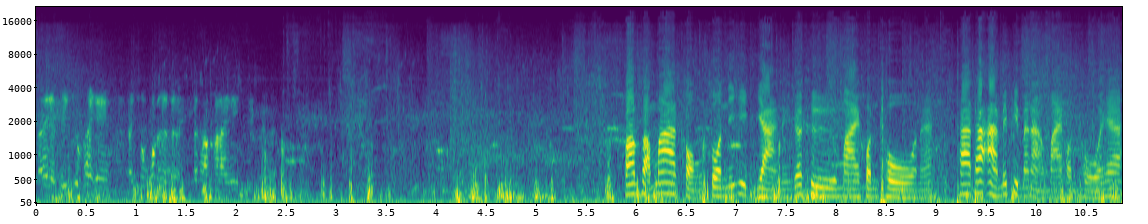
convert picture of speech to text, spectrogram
เอ้ยเดี๋ยวพี่ชุบให้เองไปชุบคนอื่นเลยไปทำอะไรอีก ความสามารถของตัวนี้อีกอย่างหนึ่งก็คือ Mind Control นะ ถ้าถ้าอ่านไม่ผิดมันอ่าน Mind Control ใช่ไหม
